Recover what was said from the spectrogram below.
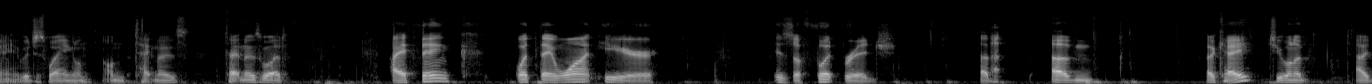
Okay, we're just waiting on on Techno's Techno's word. I think what they want here is a footbridge. Um. Okay. Do you want to? I.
